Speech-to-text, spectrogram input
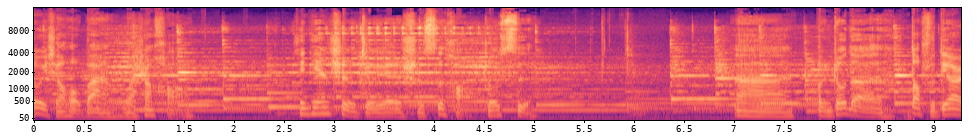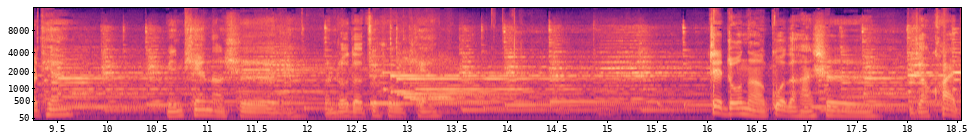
各位小伙伴，晚上好。今天是九月十四号，周四。呃，本周的倒数第二天，明天呢是本周的最后一天。这周呢过得还是比较快的。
